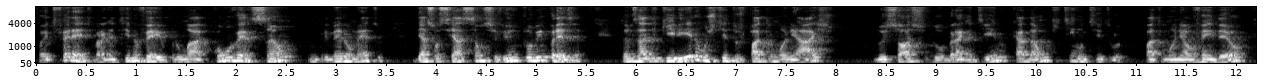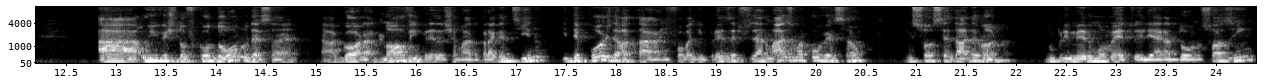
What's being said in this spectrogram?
foi diferente. O Bragantino veio para uma conversão, no primeiro momento, de associação civil em clube-empresa. Então, eles adquiriram os títulos patrimoniais dos sócios do Bragantino, cada um que tinha um título patrimonial vendeu. A, o investidor ficou dono dessa agora nova empresa chamada Bragantino, e depois dela estar em forma de empresa, eles fizeram mais uma conversão em sociedade anônima. No primeiro momento, ele era dono sozinho,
